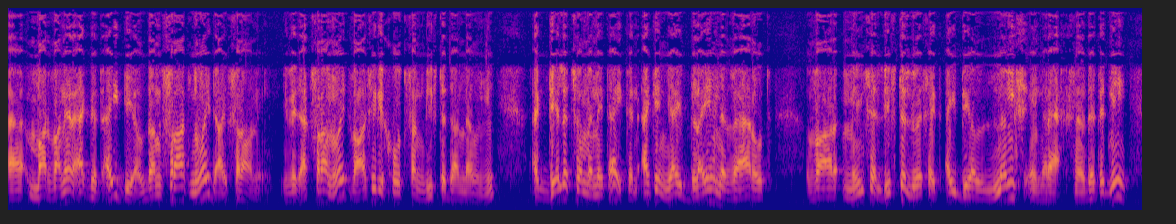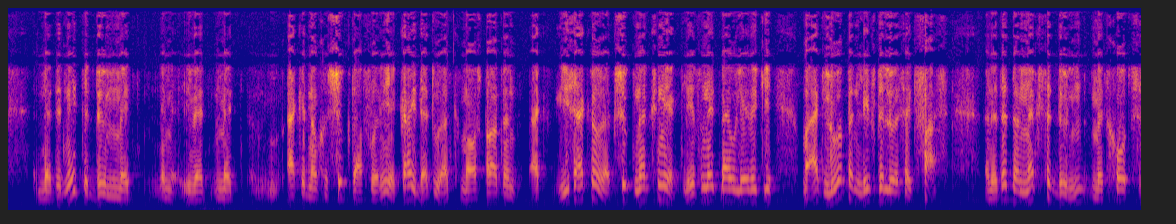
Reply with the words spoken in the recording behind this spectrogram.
Uh, maar wanneer ek dit uitdeel, dan vra ek nooit daai vraag nie. Jy weet, ek vra nooit waar is hierdie God van liefde dan nou nie. Ek deel dit sommer net uit en ek en jy bly in 'n wêreld waar mense liefdeloosheid uitdeel links en regs. Nou dit het nie dit het nie te doen met jy weet met ek het nou gesoek daarvoor nie. Jy kry dit ook, maar ons praat en ek hier's ek nou, ek soek niks nie. Ek leef net my ou lewetjie, maar ek loop in liefdeloosheid vas. En dit het nou niks te doen met God se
